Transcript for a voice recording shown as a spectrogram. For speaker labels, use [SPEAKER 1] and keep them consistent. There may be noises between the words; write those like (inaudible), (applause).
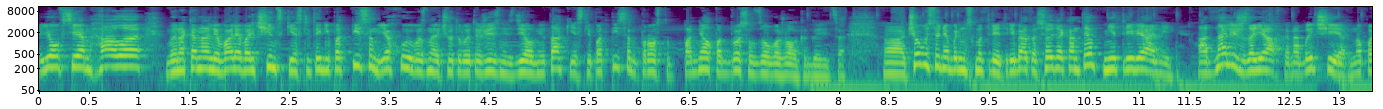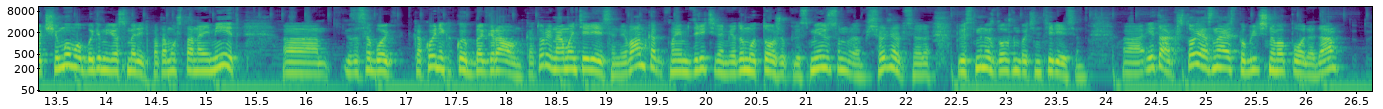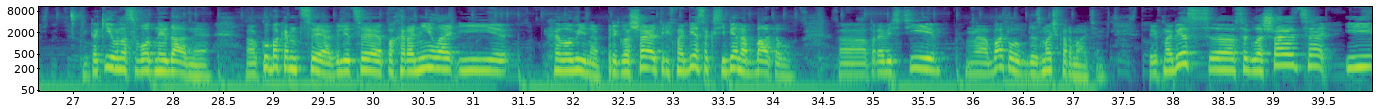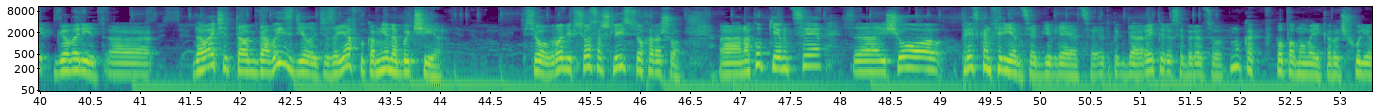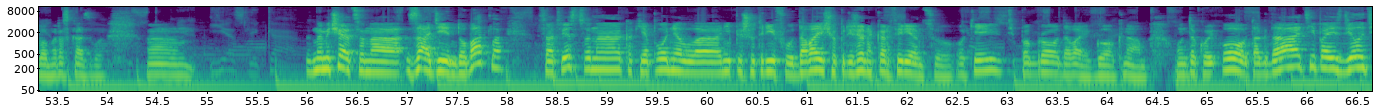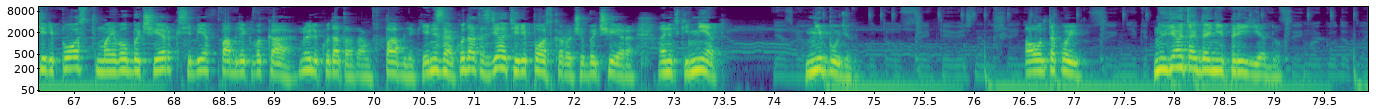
[SPEAKER 1] Йоу, всем хало! Вы на канале Валя Вальчинский. Если ты не подписан, я хуй его знаю, что ты в этой жизни сделал не так. Если подписан, просто поднял, подбросил, зауважал, как говорится. А, что мы сегодня будем смотреть? Ребята, сегодня контент нетривиальный. Одна лишь заявка на БЧР. Но почему мы будем ее смотреть? Потому что она имеет а, за собой какой-никакой бэкграунд, который нам интересен. И вам, как моим зрителям, я думаю, тоже плюс-минус плюс-минус должен быть интересен. А, итак, что я знаю из публичного поля, да? Какие у нас вводные данные? А, Кубок МЦ в лице Похоронила и Хэллоуина приглашают Рифмобеса к себе на батл. А, провести а, батл в дезматч формате. Рифмобес соглашается и говорит, давайте тогда вы сделаете заявку ко мне на БЧР. Все, вроде все сошлись, все хорошо. на Кубке МЦ еще пресс-конференция объявляется. Это когда рэперы собираются, ну как Попа ММА, короче, хули я вам рассказываю намечается на за день до батла. Соответственно, как я понял, они пишут Рифу, давай еще приезжай на конференцию, окей? Типа, бро, давай, го к нам. Он такой, о, тогда, типа, сделайте репост моего БЧР к себе в паблик ВК. Ну или куда-то там в паблик. Я не знаю, куда-то сделайте репост, короче, БЧРа. Они такие, нет, не будем. А он такой, ну я тогда не приеду.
